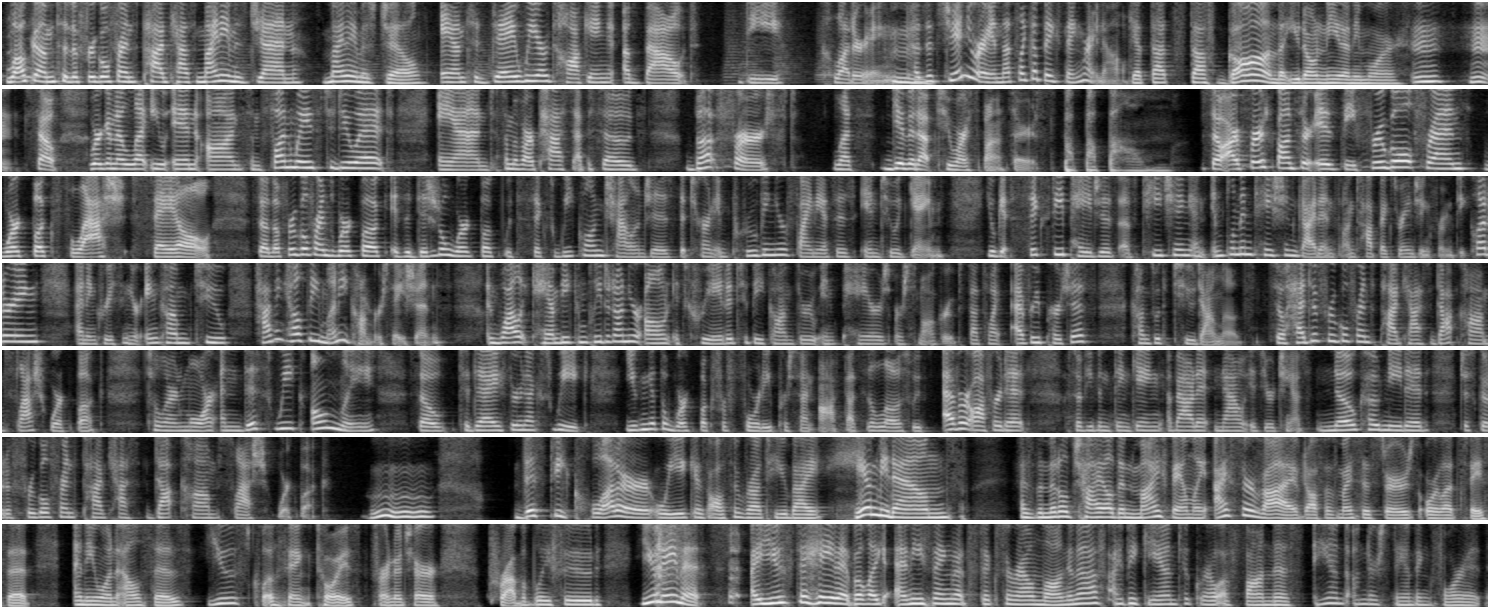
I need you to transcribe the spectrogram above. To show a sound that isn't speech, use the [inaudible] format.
Welcome to the Frugal Friends Podcast. My name is Jen. My name is Jill. And today we are talking about decluttering because mm. it's January and that's like a big thing right now. Get that stuff gone that you don't need anymore. Mm-hmm. So, we're going to let you in on some fun ways to do it and some of our past episodes. But first, let's give it up to our sponsors. Ba-ba-boom. So, our first sponsor is the Frugal Friends Workbook Flash Sale. So, the Frugal Friends Workbook is a digital workbook with six week long challenges that turn improving your finances into a game. You'll get 60 pages of teaching and implementation guidance on topics ranging from decluttering and increasing your income to having healthy money conversations. And while it can be completed on your own, it's created to be gone through in pairs or small groups. That's why every purchase comes with two downloads. So, head to frugalfriendspodcast.com slash workbook to learn more. And this week only, so today through next week, you can get the workbook for 40% off. That's the lowest we've ever offered it. So if you've been thinking about it, now is your chance. No code needed. Just go to frugalfriendspodcast.com slash workbook. Ooh. This declutter week is also brought to you by Hand Me Downs. As the middle child in my family, I survived off of my sisters, or let's face it, anyone else's used clothing, [laughs] toys, furniture, probably food, you name it. [laughs] I used to hate it, but like anything that sticks around long enough, I began to grow a fondness and understanding for it.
